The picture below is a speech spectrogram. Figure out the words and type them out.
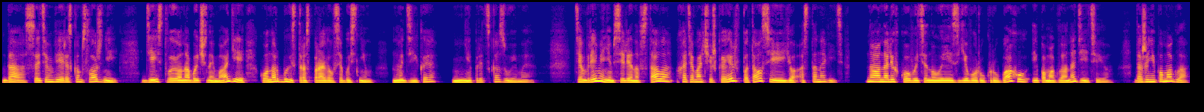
Да, с этим вереском сложней. Действуя он обычной магией, Конор быстро справился бы с ним. Но дикая, непредсказуемая. Тем временем Селена встала, хотя мальчишка-эльф пытался ее остановить. Но она легко вытянула из его рук рубаху и помогла надеть ее. Даже не помогла,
